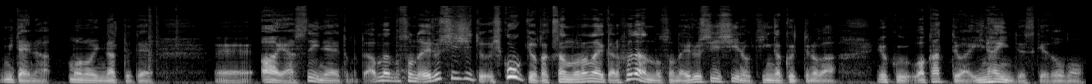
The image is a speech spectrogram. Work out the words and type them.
みたいなものになってて、えーああ、安いね、と思って。あんまりその LCC という飛行機をたくさん乗らないから、普段のその LCC の金額っていうのがよく分かってはいないんですけども、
